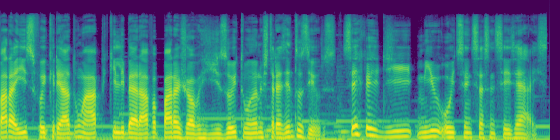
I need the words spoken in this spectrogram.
Para isso, foi criado um app que liberava para jovens de 18 anos 300 euros, cerca de 1.866 reais,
